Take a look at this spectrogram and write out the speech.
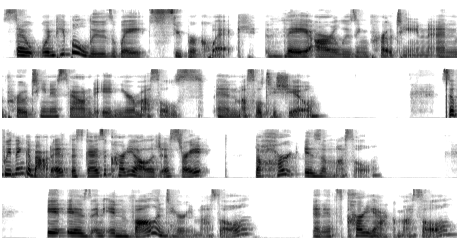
So when people lose weight super quick, they are losing protein and protein is found in your muscles and muscle tissue. So if we think about it, this guy's a cardiologist, right? The heart is a muscle. It is an involuntary muscle and it's cardiac muscle,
